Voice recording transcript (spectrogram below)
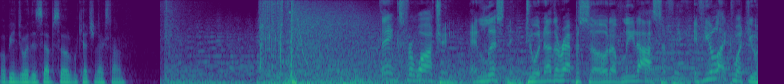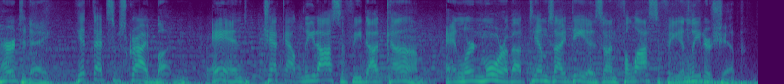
Hope you enjoyed this episode. We'll catch you next time. Thanks for watching and listening to another episode of Leadosophy. If you liked what you heard today, hit that subscribe button and check out leadosophy.com and learn more about Tim's ideas on philosophy and leadership.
